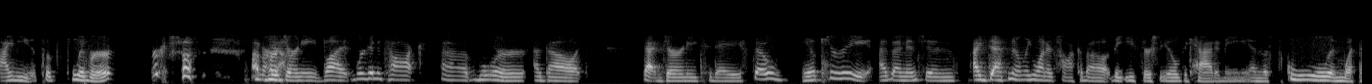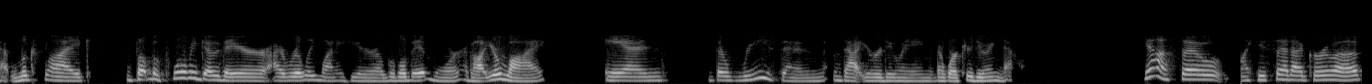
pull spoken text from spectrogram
tiny, it's a sliver of her yeah. journey. But we're going to talk uh, more about that journey today. So, you know, Karye, as I mentioned, I definitely want to talk about the Easter Seals Academy and the school and what that looks like. But before we go there, I really want to hear a little bit more about your why and the reason that you're doing the work you're doing now. Yeah, so like you said, I grew up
